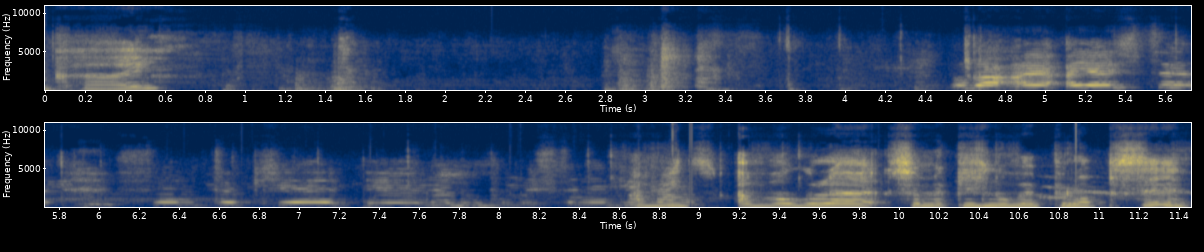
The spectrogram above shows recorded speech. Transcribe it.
Okej. Dobra, a, ja- a ja jeszcze są takie e, na dół pomieszczenie, gdzie A, tam widz, a w ogóle są jakieś nowe propsy?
